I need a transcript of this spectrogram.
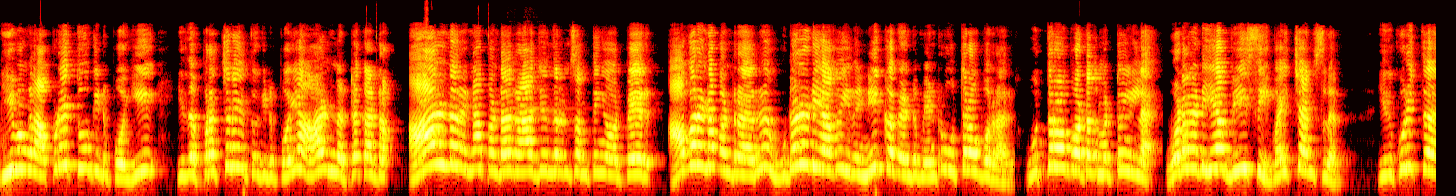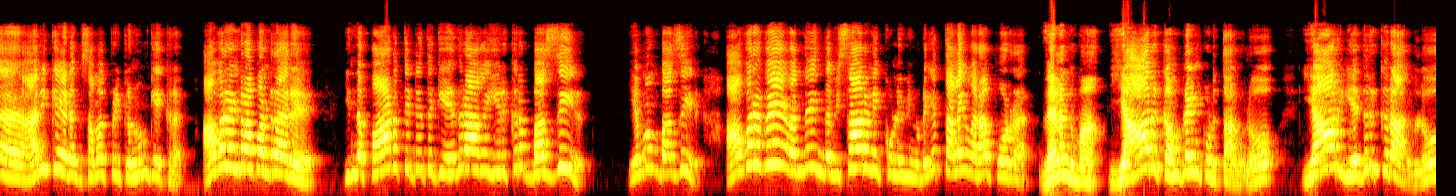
இவங்களை அப்படியே தூக்கிட்டு போய் இந்த பிரச்சனையை தூக்கிட்டு போய் ஆளுநர்கிட்ட காட்டுறான். ஆளுநர் என்ன பண்றாரு? ராஜேந்திரன் சம்திங் அவர் பேர். அவர் என்ன பண்றாரு? உடனடியாக இதை நீக்க வேண்டும் என்று உத்தரவு போடுறாரு. உத்தரவு போட்டது மட்டும் இல்ல உடனடியா விசி வைஸ் சான்சலர் இது குறித்த அறிக்கை எனக்கு சமர்ப்பிக்கணும்னு கேட்கிறார் அவர் என்ன பண்றாரு? இந்த பாடத்திட்டத்துக்கு எதிராக இருக்கிற பசீர் எம் எம் பசீர் அவரவே வந்து இந்த விசாரணை குழுவினுடைய தலைவரா போடுறார். விளங்குமா? யாரு கம்ப்ளைண்ட் கொடுத்தாங்களோ யார் எதிர்க்கிறார்களோ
